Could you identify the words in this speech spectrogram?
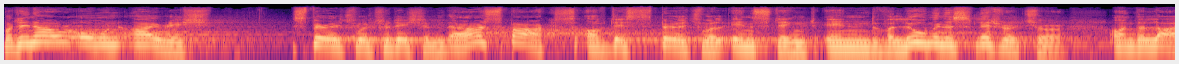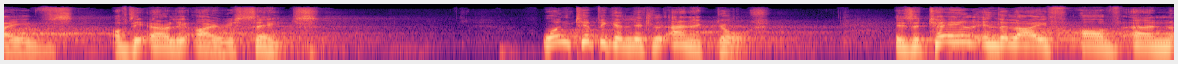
But in our own Irish spiritual tradition, there are sparks of this spiritual instinct in the voluminous literature on the lives of the early Irish saints. One typical little anecdote is a tale in the life of an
